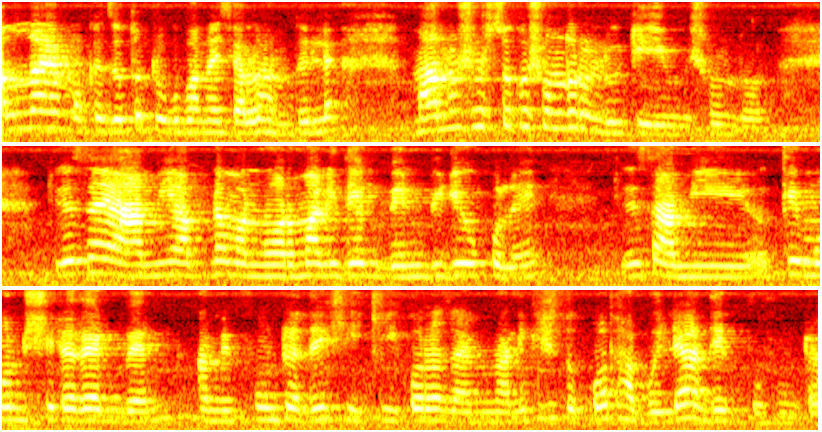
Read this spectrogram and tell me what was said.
আল্লাহ আমাকে যতটুকু বানাইছে, আলহামদুলিল্লাহ, মানুষের চোখে সুন্দর লুটি আমি সুন্দর। ঠিক আছে? আমি আপনার নর্মালি দেখবেন ভিডিও কলে আমি কেমন সেটা দেখবেন, আমি ফোনটা দেখি কি করা যায় মালিকের সাথে কথা আর দেখব ফোনটা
